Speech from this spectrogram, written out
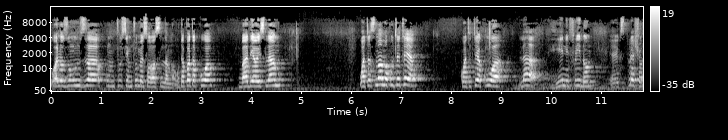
walozungumza kumtusi mtume swalla sallam utapata kuwa baadhi ya waislamu watasimama kutetea kuwatetea kuwa la hii ni freedom ya expression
